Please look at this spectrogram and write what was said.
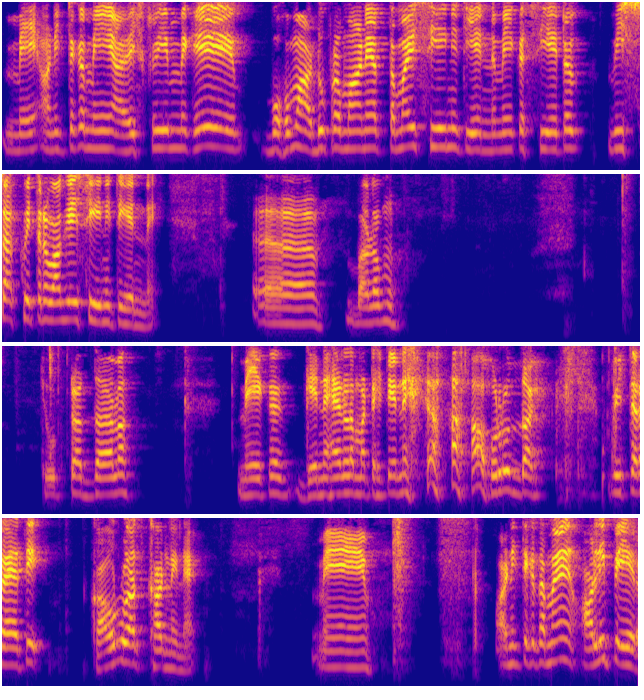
මේ අනිත්තක මේ අයිස්ක්‍රීම් එකේ බොහොම අඩු ප්‍රමාණයක් තමයි සීනි තියෙන්නේ. මේක සියයට විස්සක් විතර වගේ සීනි තියෙන්නේ. බලමු. චුට්ටත් දාලා මේක ගෙනහැල්ල මට හිතෙන අවුරුද්දක් විතර ඇති. කවුරුවත් කන්නේ නෑ. මේ අනිත්තක තමයි අලිපේර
